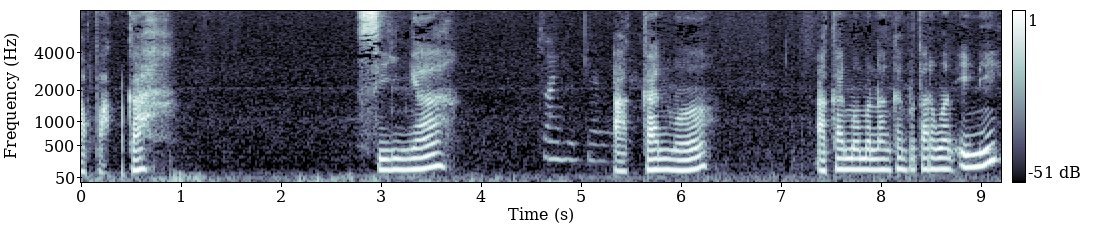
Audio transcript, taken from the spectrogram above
Apakah singa akan me akan memenangkan pertarungan ini?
